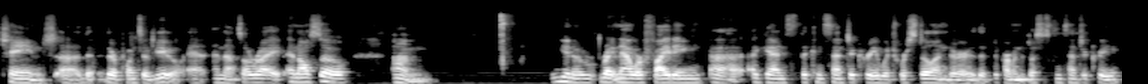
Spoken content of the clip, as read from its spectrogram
change uh, th- their points of view and, and that's all right. And also um, you know, right now we're fighting uh, against the consent decree, which we're still under. The Department of Justice consent decree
